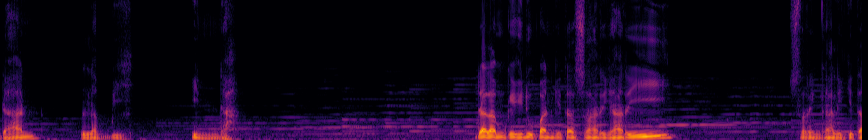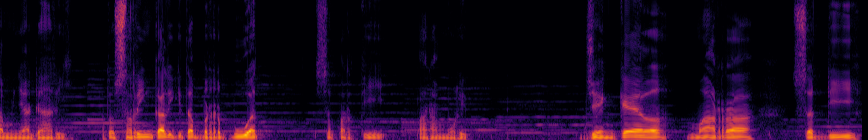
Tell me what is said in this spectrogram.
dan lebih indah. Dalam kehidupan kita sehari-hari, sering kali kita menyadari atau sering kali kita berbuat seperti para murid. Jengkel, marah, sedih,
